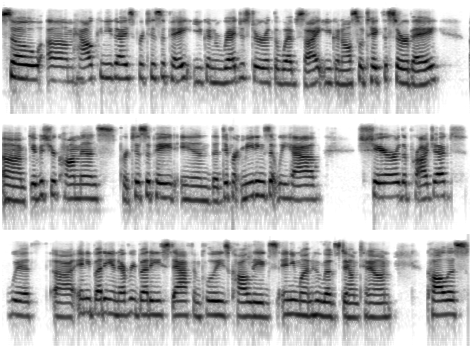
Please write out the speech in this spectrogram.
So um, how can you guys participate? You can register at the website. You can also take the survey, um, give us your comments, participate in the different meetings that we have, share the project with uh, anybody and everybody, staff, employees, colleagues, anyone who lives downtown. Call us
